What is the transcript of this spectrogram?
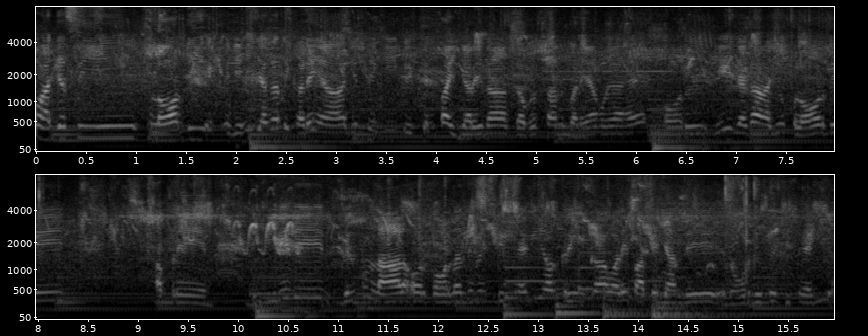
ਦੋਸਤੋ ਅੱਜ ਅਸੀਂ ਫਲੋਰ ਦੀ ਇੱਕ ਅਜਿਹੀ ਜਗ੍ਹਾ ਤੇ ਖੜੇ ਆ ਜਿੱਥੇ ਕਿ ਕ੍ਰਿਸਚਨ ਭਾਈਚਾਰੇ ਦਾ ਕਬਰਸਤਾਨ ਬਣਿਆ ਹੋਇਆ ਹੈ ਔਰ ਇਹ ਜਗ੍ਹਾ ਜੋ ਫਲੋਰ ਦੇ ਆਪਣੇ ਜੀਰੇ ਦੇ ਬਿਲਕੁਲ ਲਾਲ ਔਰ ਕੋਰਨਰ ਦੇ ਵਿੱਚ ਸਥਿਤ ਹੈਗੀ ਆ ਔਰ ਕਰੀਮਕਾ ਵਾਲੇ ਪਾਸੇ ਜਾਂਦੇ ਰੋਡ ਦੇ ਉੱਤੇ ਸਥਿਤ ਹੈਗੀ ਆ।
